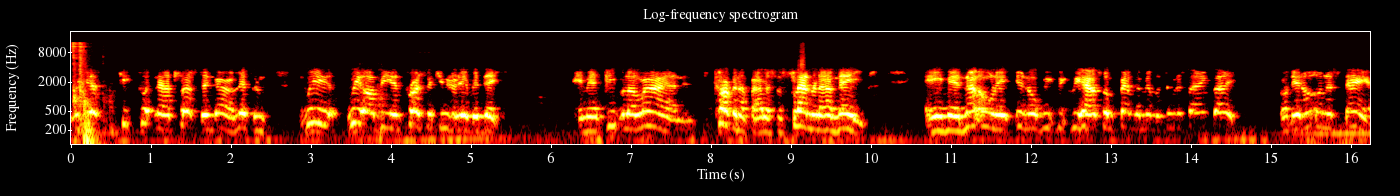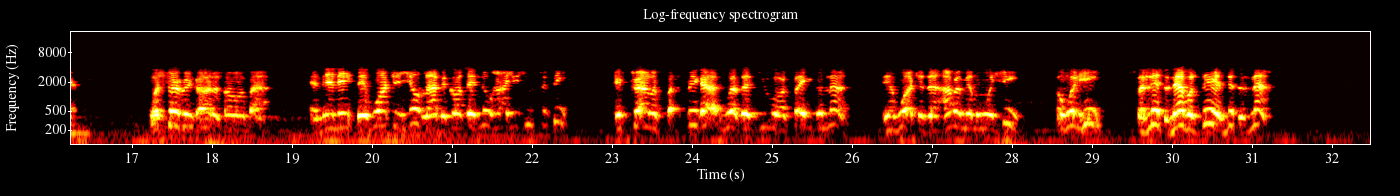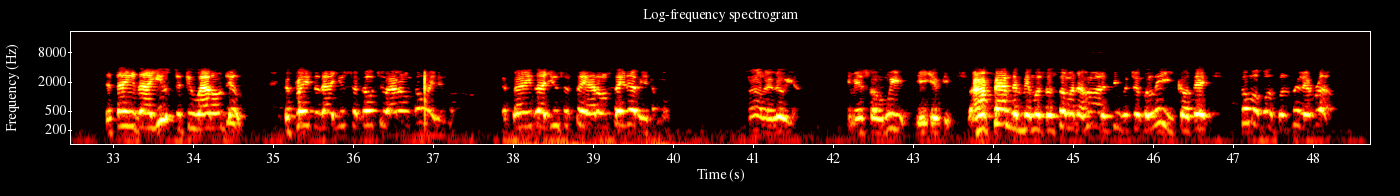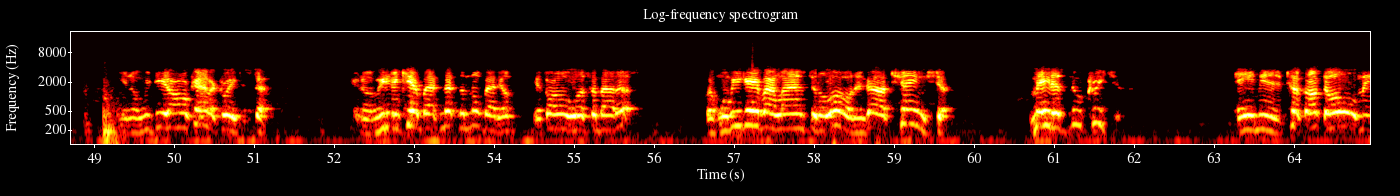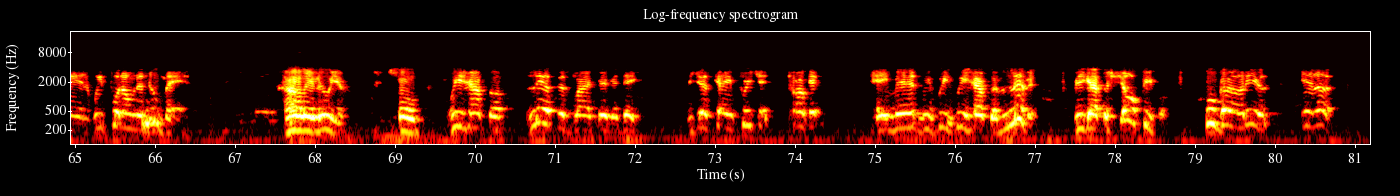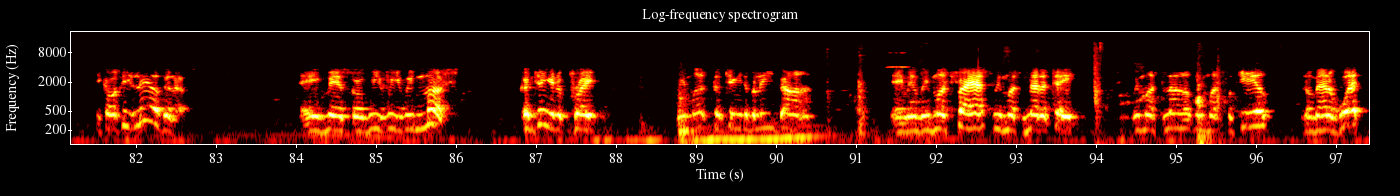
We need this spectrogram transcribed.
We just keep putting our trust in God. Listen, we we are being persecuted every day. Amen. People are lying and talking about us and slandering our names. Amen. Not only, you know, we, we, we have some family members do the same thing, but they don't understand what serving God is all about. And then they, they're watching your life because they know how you used to be. They're trying to figure out whether you are saved or not. They're watching. I remember when she, or when he, but listen, that was then, this is now. The things I used to do, I don't do. The places I used to go to, I don't go anymore. The things I used to say, I don't say them anymore. Hallelujah. I mean, so we, our family members are some of the hardest people to believe because they, some of us was really rough. You know, we did all kind of crazy stuff. You know, we didn't care about nothing nobody else. It's all was about us. But when we gave our lives to the Lord and God changed us, made us new creatures, amen, took off the old man, we put on the new man. Hallelujah. So we have to live this life every day. We just can't preach it, talk it. Amen. We, we, we have to live it. We got to show people who God is in us because he lives in us. Amen. So we, we, we must continue to pray. We must continue to believe God. Amen. We must fast. We must meditate. We must love. We must forgive no matter what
